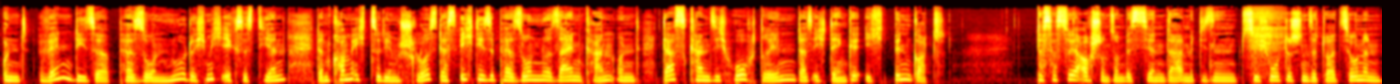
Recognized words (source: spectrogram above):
Und wenn diese Personen nur durch mich existieren, dann komme ich zu dem Schluss, dass ich diese Person nur sein kann und das kann sich hochdrehen, dass ich denke, ich bin Gott das hast du ja auch schon so ein bisschen da mit diesen psychotischen Situationen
